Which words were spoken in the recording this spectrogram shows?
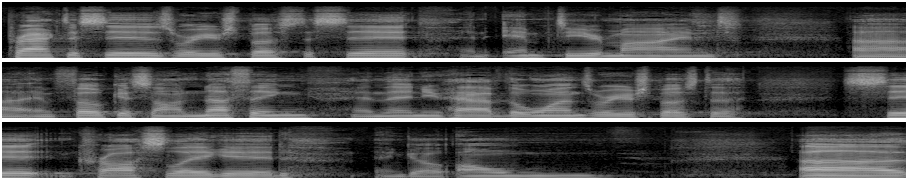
practices where you're supposed to sit and empty your mind uh, and focus on nothing. And then you have the ones where you're supposed to sit cross legged and go om. Uh,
